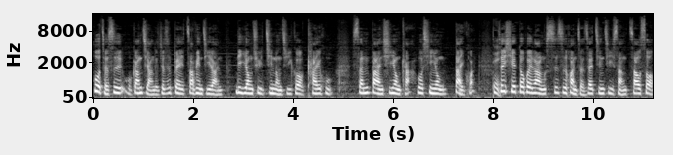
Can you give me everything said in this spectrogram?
或者是我刚讲的，就是被诈骗集团利用去金融机构开户、申办信用卡或信用贷款，对，这些都会让失智患者在经济上遭受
